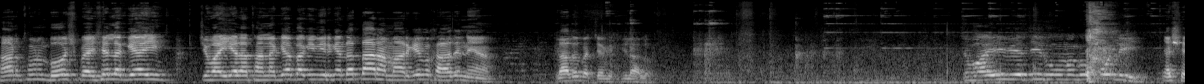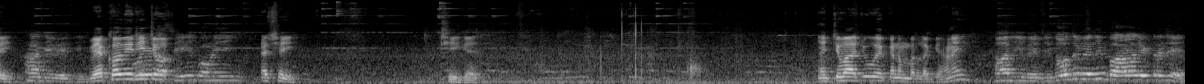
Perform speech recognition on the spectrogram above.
ਥਣ ਥੁਣ ਬਹੁਤ ਸਪੈਸ਼ਲ ਲੱਗਿਆ ਜੀ। ਚਵਾਈ ਵਾਲਾ ਥਣ ਲੱਗਿਆ ਬਾਕੀ ਵੀਰ ਕਹਿੰਦਾ ਧਾਰਾ ਮਾਰ ਕੇ ਵਿਖਾ ਦਿੰਨੇ ਆ ਲਾ ਦਿਓ ਬੱਚੇ ਜੀ ਲਾ ਲਓ। ਚਵਾਈ ਵੀਰ ਜੀ ਰੂਮ ਵਾਂਗੂ ਕੋਲੀ ਅੱਛਾ ਜੀ। ਹਾਂਜੀ ਵੀਰ ਜੀ। ਵੇਖੋ ਵੀਰ ਜੀ ਕੋਈ ਚਵਾ- ਨਹੀਂ ਪਾਉਣੀ। ਅੱਛਾ ਜੀ। ਠੀਕ ਹੈ ਜੀ। ਇਹ ਚਵਾਚੂ ਇੱਕ ਨੰਬਰ ਲੱਗਿਆ ਹਨਾ ਜੀ? ਹਾਂਜੀ ਵੀਰ ਜੀ ਦੁੱਧ ਵੀਰ ਜੀ 12 ਲੀਟਰ ਜੇ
